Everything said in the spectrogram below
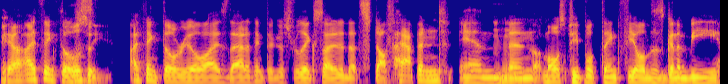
Yeah, I think they'll we'll see. I think they'll realize that. I think they're just really excited that stuff happened, and Mhm. then most people think Fields is going to be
